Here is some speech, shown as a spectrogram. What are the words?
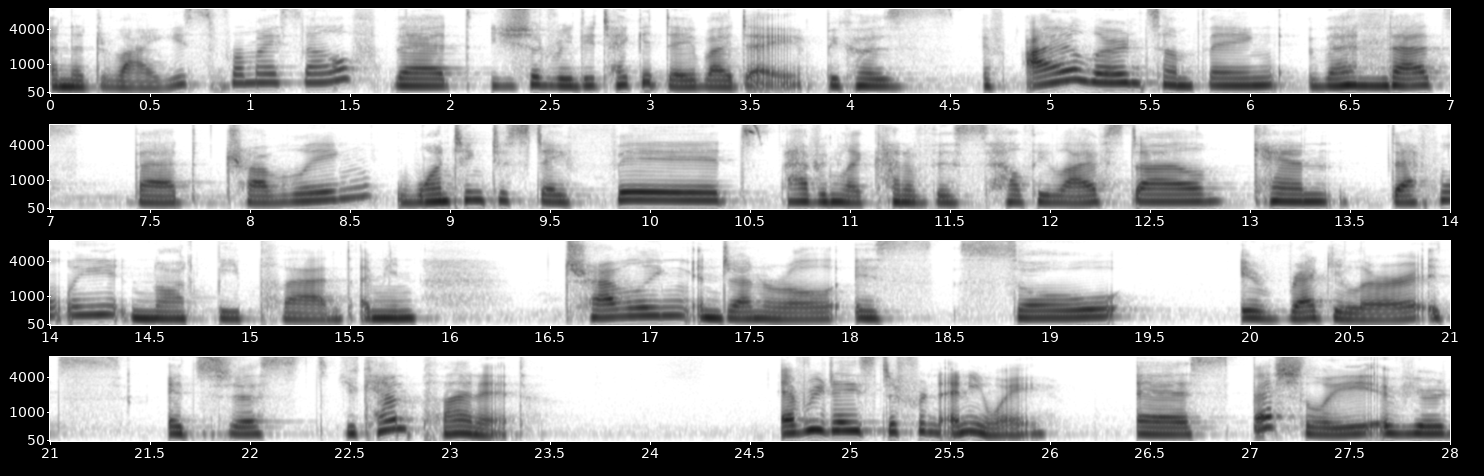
an advice for myself that you should really take it day by day because if I learned something, then that's that traveling, wanting to stay fit, having like kind of this healthy lifestyle can definitely not be planned. I mean, traveling in general is so irregular. It's it's just you can't plan it. Every day is different anyway especially if you're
